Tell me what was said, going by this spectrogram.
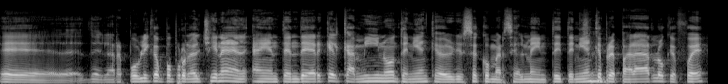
eh, de la República Popular China en, entender que el camino tenían que abrirse comercialmente y tenían que preparar lo que fue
